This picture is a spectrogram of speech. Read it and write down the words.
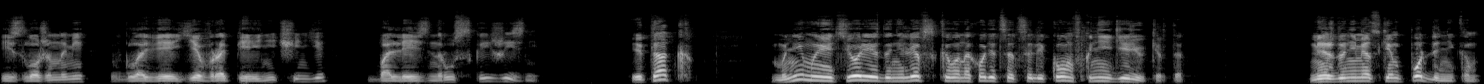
изложенными в главе «Европейничанье. Болезнь русской жизни». Итак, мнимая теория Данилевского находится целиком в книге Рюкерта. Между немецким подлинником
